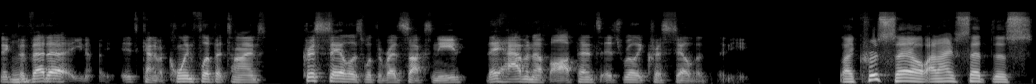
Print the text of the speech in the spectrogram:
Nick mm-hmm. Pivetta, you know, it's kind of a coin flip at times. Chris Sale is what the Red Sox need. They have enough offense. It's really Chris Sale that they need. Like Chris Sale, and I've said this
